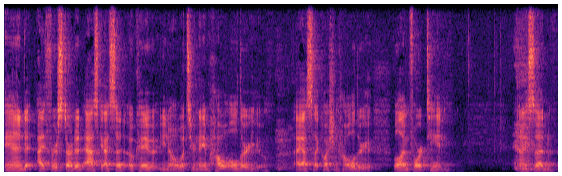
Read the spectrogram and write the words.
And I first started asking, I said, okay, you know, what's your name? How old are you? I asked that question, how old are you? Well, I'm 14. And I said,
